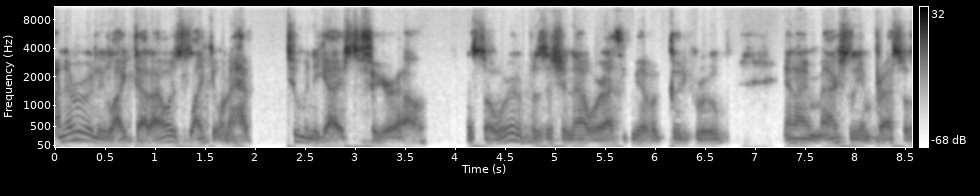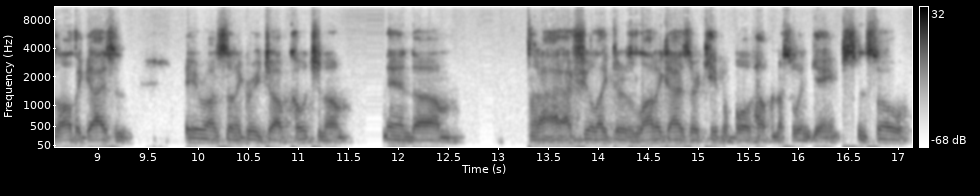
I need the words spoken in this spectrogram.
I never really liked that. I always like it when I have too many guys to figure out. And so we're in a position now where I think we have a good group, and I'm actually impressed with all the guys. And A Rod's done a great job coaching them, and um, I, I, feel like there's a lot of guys that are capable of helping us win games. And so,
